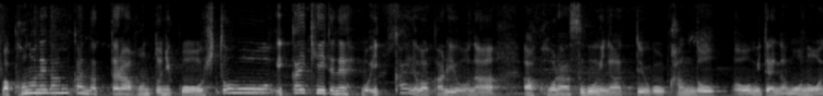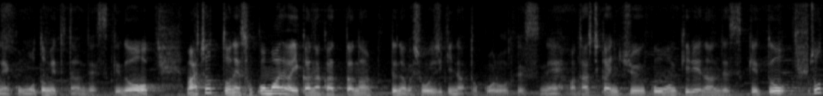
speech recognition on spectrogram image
まあ、この値段感だったら本当にこう人を1回聞いてねもう1回で分かるようなあこれはすごいなっていうこう感動みたいなものをねこう求めてたんですけど、まあ、ちょっとねそこまではいかなかったなっていうのが正直なところですね、まあ、確かに中高音綺麗なんですけどちょっ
